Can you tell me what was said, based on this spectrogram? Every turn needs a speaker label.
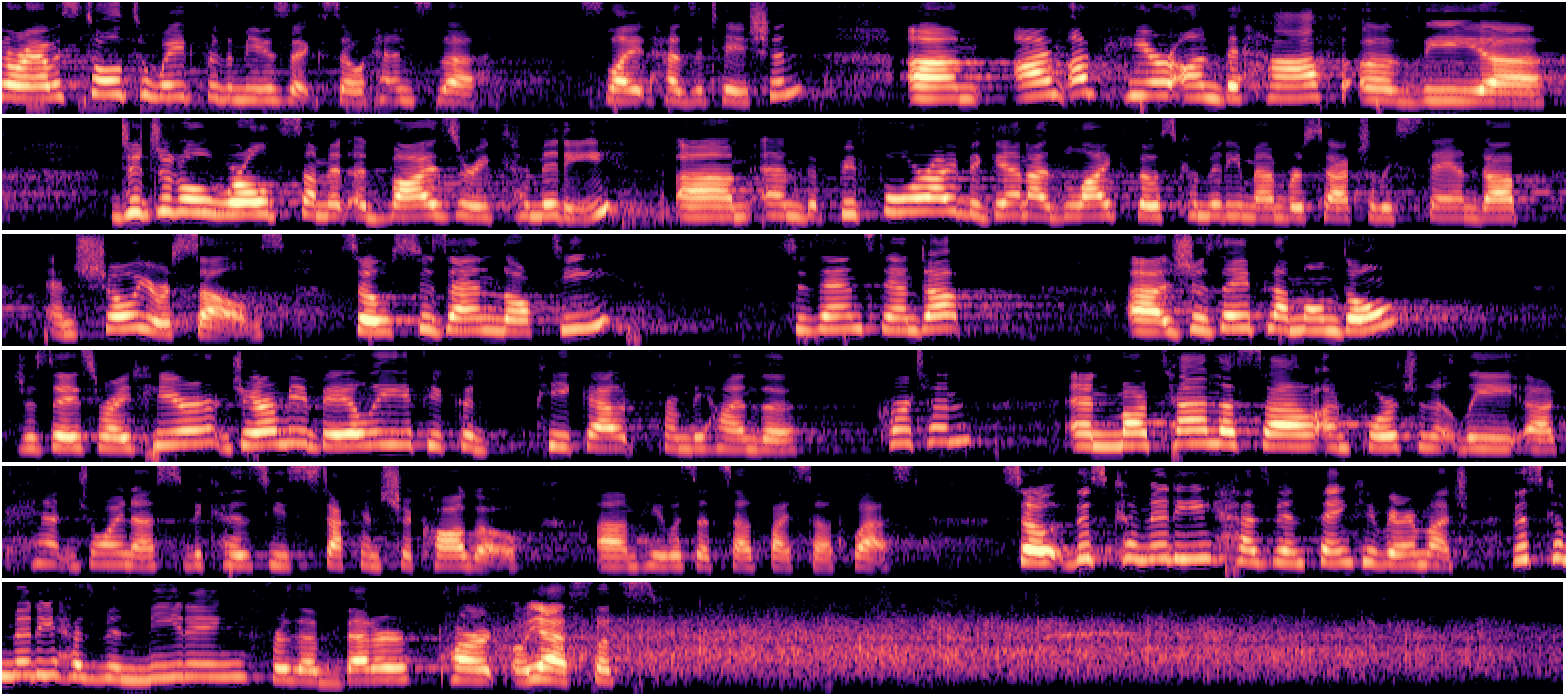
Speaker 1: Sorry, I was told to wait for the music, so hence the slight hesitation. Um, I'm up here on behalf of the uh, Digital World Summit Advisory Committee. Um, and before I begin, I'd like those committee members to actually stand up and show yourselves. So Suzanne Lortie, Suzanne, stand up. Uh, José Plamondon, José's right here. Jeremy Bailey, if you could peek out from behind the curtain. And Martin Lassalle, unfortunately, uh, can't join us because he's stuck in Chicago. Um, he was at South by Southwest. So this committee has been, thank you very much. This committee has been meeting for the better part, oh yes, let's.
